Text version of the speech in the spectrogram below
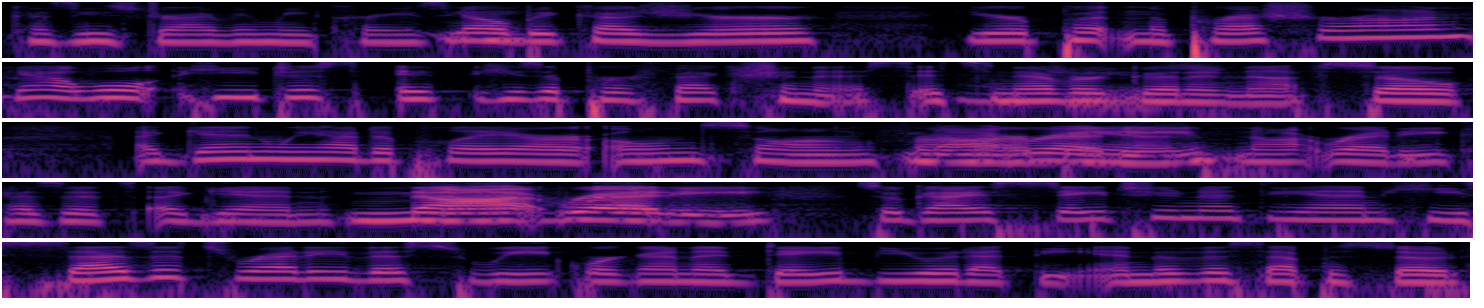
because he's driving me crazy. No, because you're you're putting the pressure on. Yeah, well, he just it, he's a perfectionist. It's Oh, never good enough. So again, we had to play our own song from Not our ready. band. Not ready because it's again Not ready. So guys, stay tuned at the end. He says it's ready this week. We're gonna debut it at the end of this episode.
